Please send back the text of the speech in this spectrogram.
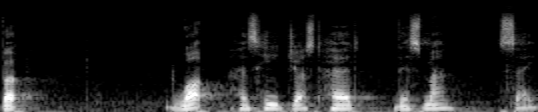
But what has he just heard this man say?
